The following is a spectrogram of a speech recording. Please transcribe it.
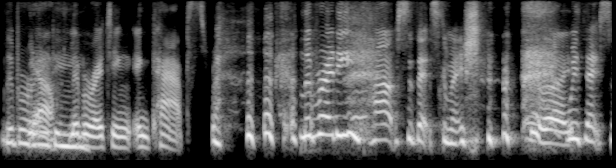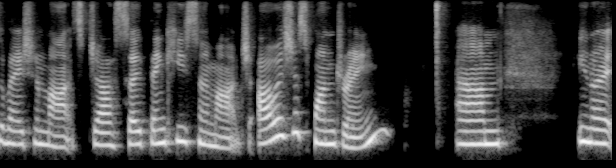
liberating. Yeah, liberating in caps. Liberating in caps with exclamation right. with exclamation marks. Just so thank you so much. I was just wondering um you know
